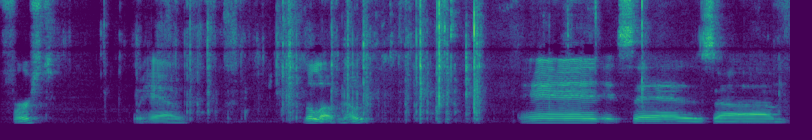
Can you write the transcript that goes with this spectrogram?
First, we have the love note, and it says, um,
